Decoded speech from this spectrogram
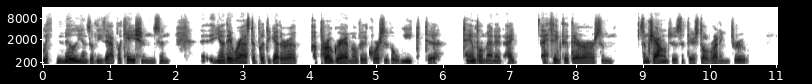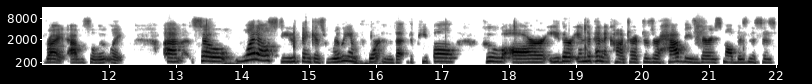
with millions of these applications, and uh, you know they were asked to put together a, a program over the course of a week to to implement it. I I think that there are some some challenges that they're still running through. Right, absolutely. Um, so, what else do you think is really important that the people who are either independent contractors or have these very small businesses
